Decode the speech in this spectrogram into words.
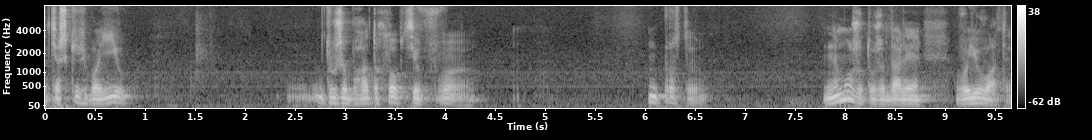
тяжких боїв. Дуже багато хлопців е, ну, просто не можуть уже далі воювати.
